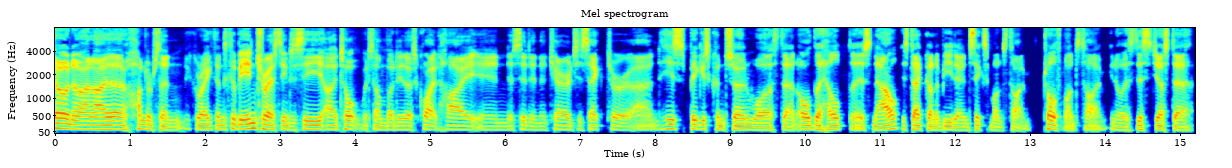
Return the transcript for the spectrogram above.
No, no, and I uh, 100% correct. And it's going to be interesting to see. I talked with somebody that's quite high in, the sit in the charity sector, and his biggest concern was that all the help there is now, is that going to be there in six months' time, 12 months' time? You know, is this just a,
